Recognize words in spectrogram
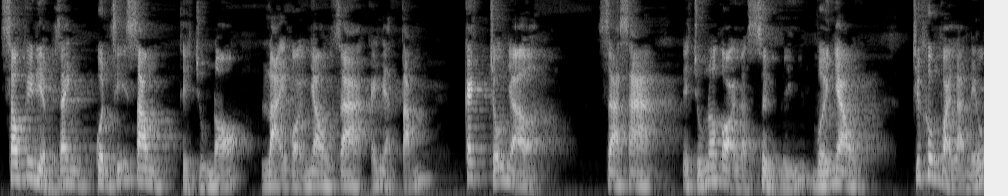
Sau khi điểm danh quân sĩ xong thì chúng nó lại gọi nhau ra cái nhà tắm cách chỗ nhà ở ra xa để chúng nó gọi là xử lý với nhau. Chứ không phải là nếu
